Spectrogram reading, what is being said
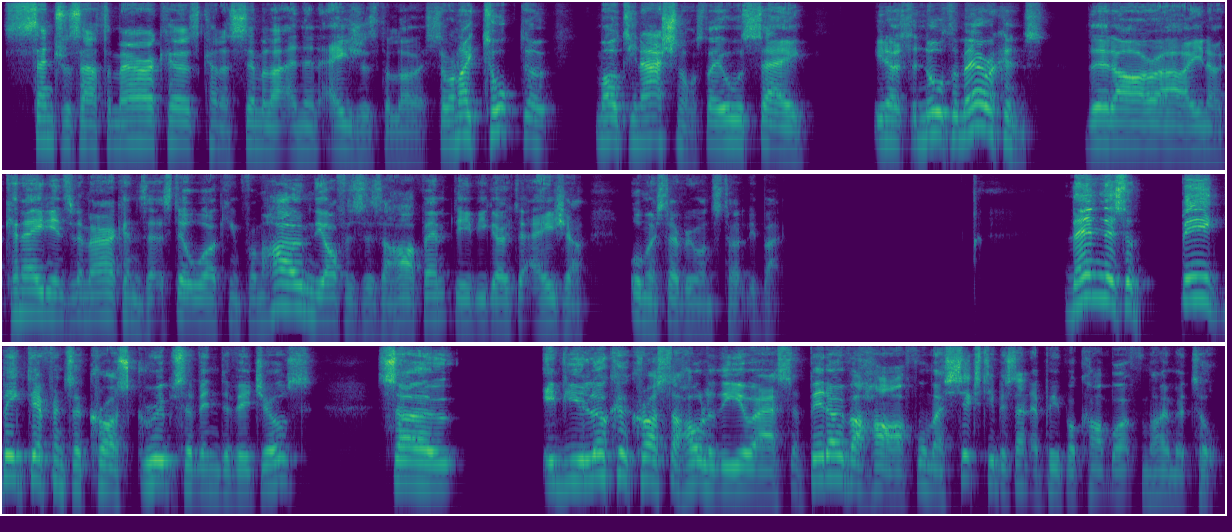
Central South America is kind of similar, and then Asia is the lowest. So when I talk to multinationals, they always say, you know, it's the North Americans that are, uh, you know, Canadians and Americans that are still working from home. The offices are half empty. If you go to Asia, almost everyone's totally back. Then there's a big, big difference across groups of individuals. So if you look across the whole of the US, a bit over half, almost 60% of people can't work from home at all.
